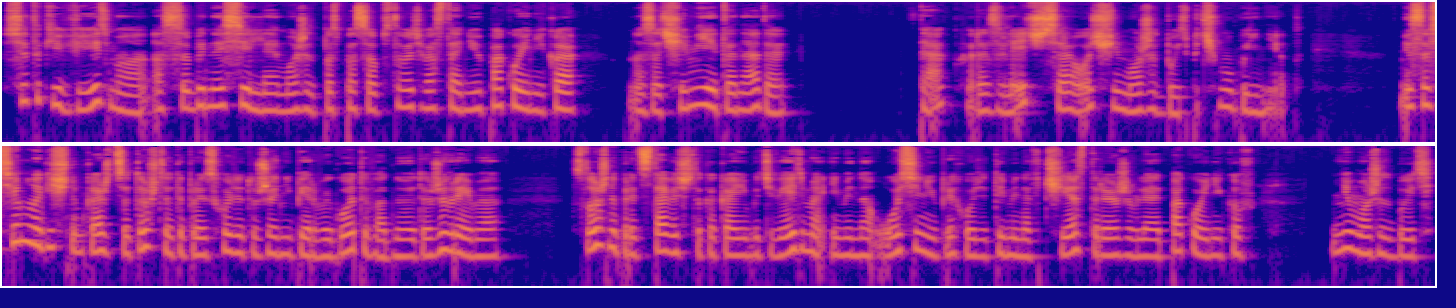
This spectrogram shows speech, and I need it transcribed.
Все-таки ведьма, особенно сильная, может поспособствовать восстанию покойника. Но зачем ей это надо? Так, развлечься очень может быть, почему бы и нет. Не совсем логичным кажется то, что это происходит уже не первый год и в одно и то же время. Сложно представить, что какая-нибудь ведьма именно осенью приходит именно в Честер и оживляет покойников. Не может быть.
